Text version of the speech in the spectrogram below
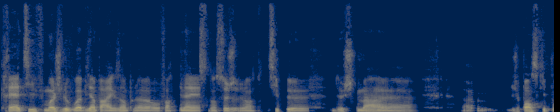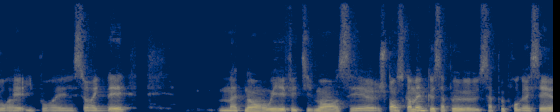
créatif, moi je le vois bien par exemple au Fortnite dans ce, type de, de schéma. je pense qu'il pourrait, il pourrait se régler. Maintenant, oui, effectivement, c'est. Je pense quand même que ça peut, ça peut progresser.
